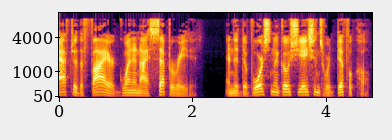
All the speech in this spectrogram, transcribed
After the fire, Gwen and I separated, and the divorce negotiations were difficult.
